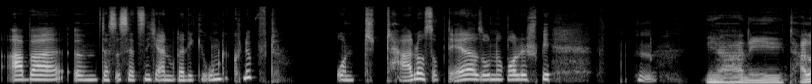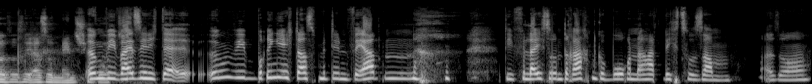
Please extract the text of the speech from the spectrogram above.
aber ähm, das ist jetzt nicht an Religion geknüpft. Und Talos, ob der da so eine Rolle spielt, Ja, nee, Talos ist eher so ein Mensch. irgendwie weiß ich nicht, der, irgendwie bringe ich das mit den Werten, die vielleicht so ein Drachengeborener hat, nicht zusammen. Also,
